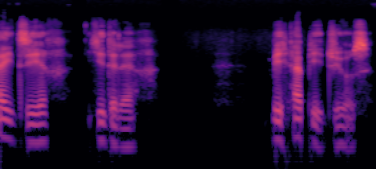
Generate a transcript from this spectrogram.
Heidzir Yiddeler. Be happy, Jews.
